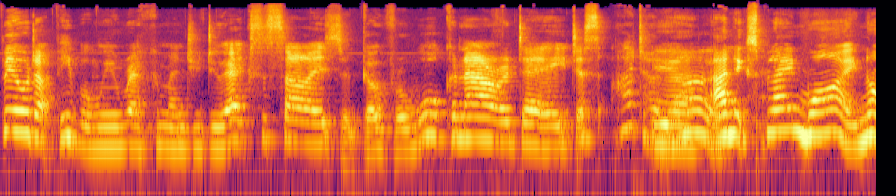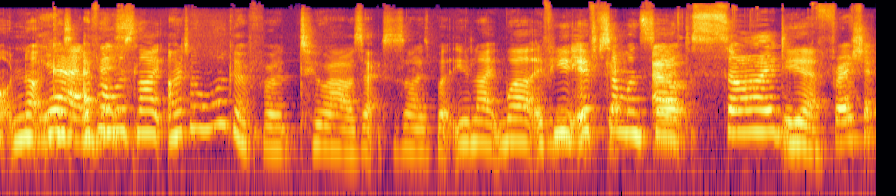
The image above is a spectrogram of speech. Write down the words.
build up people we recommend you do exercise and go for a walk an hour a day just i don't Yeah, know and explain why. Not not because Yeah, everyone was like, I don't want to go for two hours exercise, but you're like, well, if you, need if someone said, outside in Yeah. the fresh air,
